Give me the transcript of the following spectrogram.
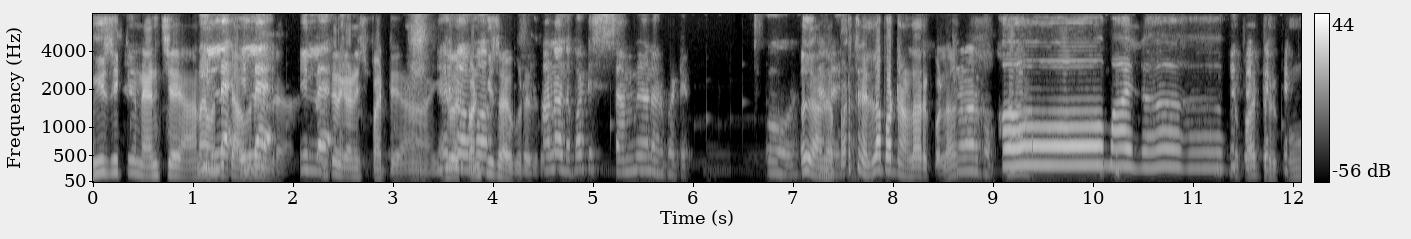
மியூசிக்னு நினைச்சேன். ஆனா வந்துட்டு அவரு இல்ல. கணேஷ் பாட்டு. இது ஒரு. கன்ஃபியூஸ் ஆகக்கூடாது. ஆனா அந்த பாட்டு செம்மையான ஒரு பாட்டு. அந்த. படத்துல எல்லா பாட்டும் நல்லா இருக்கும்ல. ஒரு பாட்டு இருக்கும்.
